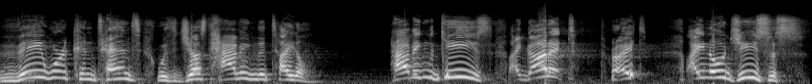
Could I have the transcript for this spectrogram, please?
they were content with just having the title, having the keys. I got it, right? I know Jesus.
